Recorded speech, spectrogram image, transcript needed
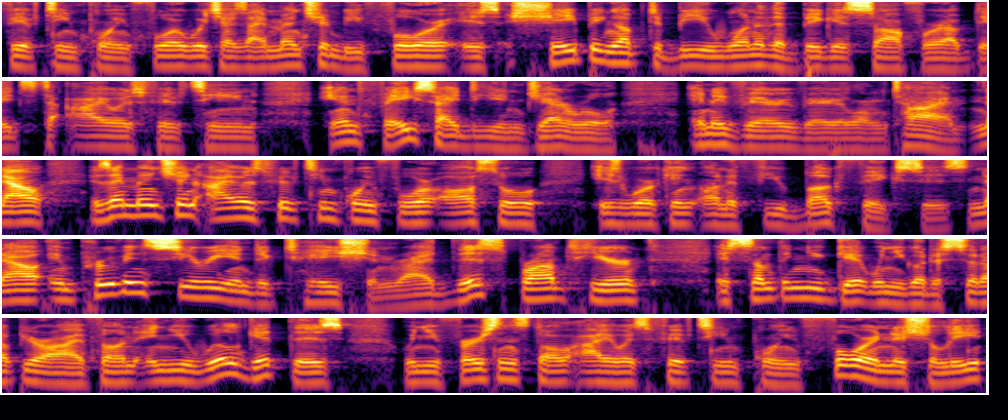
15.4, which, as I mentioned before, is shaping up to be one of the biggest software updates to iOS 15 and Face ID in general in a very, very long time. Now, as I mentioned, iOS 15.4 also is working on a few bug fixes. Now, improving Siri and dictation, right? This prompt here is something you get when you go to set up your iPhone, and you will get this when you first install iOS 15.4 initially.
